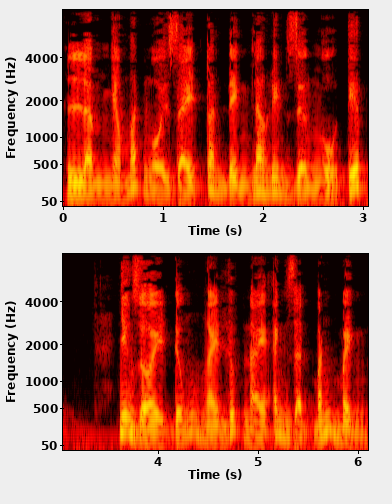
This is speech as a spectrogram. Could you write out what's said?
Lâm nhắm mắt ngồi dậy toàn định lao lên giường ngủ tiếp. Nhưng rồi đúng ngày lúc này anh giật bắn mình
